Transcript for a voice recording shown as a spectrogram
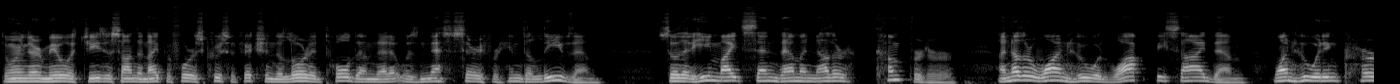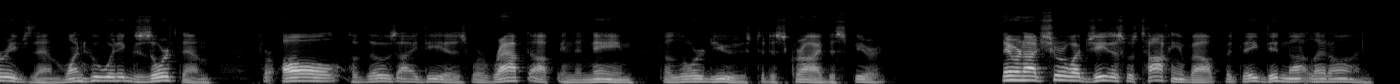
During their meal with Jesus on the night before his crucifixion, the Lord had told them that it was necessary for him to leave them so that he might send them another comforter, another one who would walk beside them, one who would encourage them, one who would exhort them, for all of those ideas were wrapped up in the name the Lord used to describe the Spirit. They were not sure what Jesus was talking about, but they did not let on.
